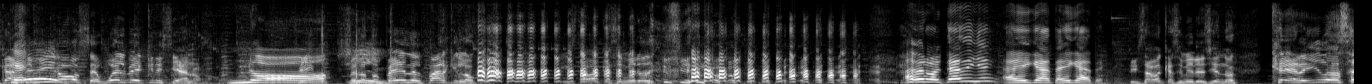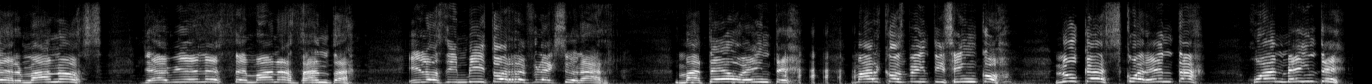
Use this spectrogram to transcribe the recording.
Casimiro se vuelve cristiano. No. ¿Sí? Me lo topé en el parque, loco. Y estaba Casimiro diciendo. A ver, voltea, DJ. Ahí quédate, ahí quédate. Y estaba Casimiro diciendo, queridos hermanos, ya viene Semana Santa y los invito a reflexionar. Mateo 20, Marcos 25, Lucas 40, Juan 20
